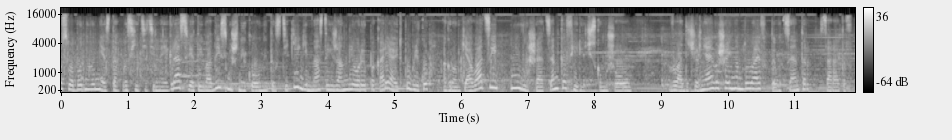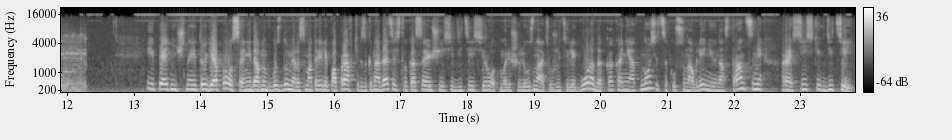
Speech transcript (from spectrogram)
Одного свободного места. Восхитительная игра, света и воды, смешные клоуны-толстяки, гимнасты и жонглеры покоряют публику, а громкие овации – наивысшая оценка феерическому шоу. Влада Черняева, Шейн Абдулаев, ТВ-центр, Саратов. И пятничные итоги опроса. Недавно в Госдуме рассмотрели поправки в законодательство, касающиеся детей-сирот. Мы решили узнать у жителей города, как они относятся к усыновлению иностранцами российских детей.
